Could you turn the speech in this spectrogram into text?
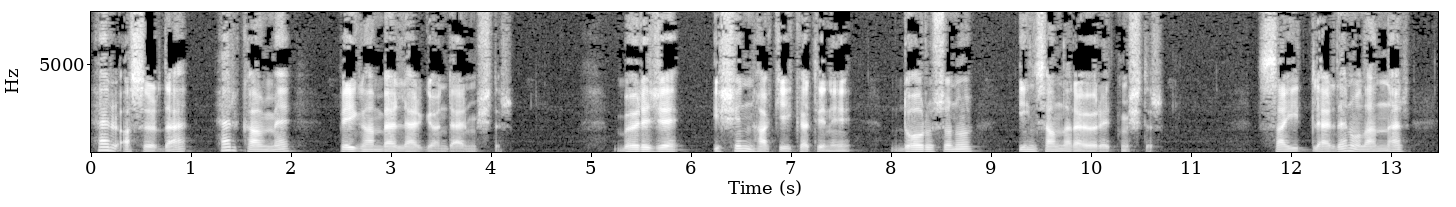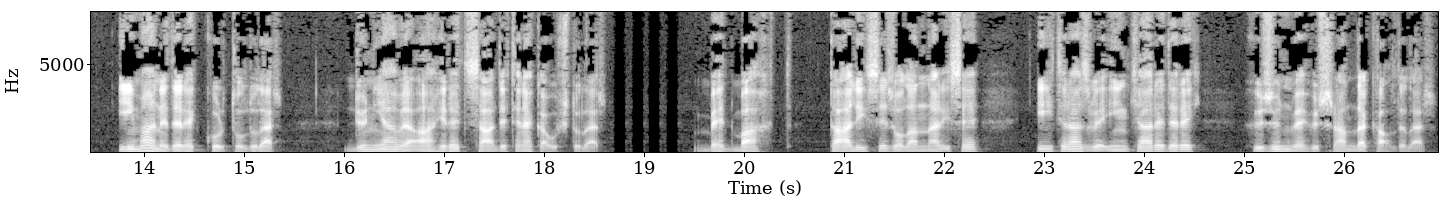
her asırda her kavme peygamberler göndermiştir. Böylece işin hakikatini, doğrusunu insanlara öğretmiştir. Saitlerden olanlar iman ederek kurtuldular. Dünya ve ahiret saadetine kavuştular. Bedbaht, talihsiz olanlar ise itiraz ve inkar ederek hüzün ve hüsranda kaldılar.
